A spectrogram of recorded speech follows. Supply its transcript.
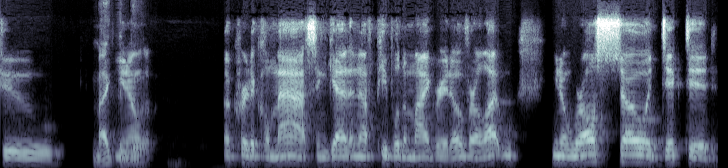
to Make you know a critical mass and get enough people to migrate over. A lot you know we're all so addicted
